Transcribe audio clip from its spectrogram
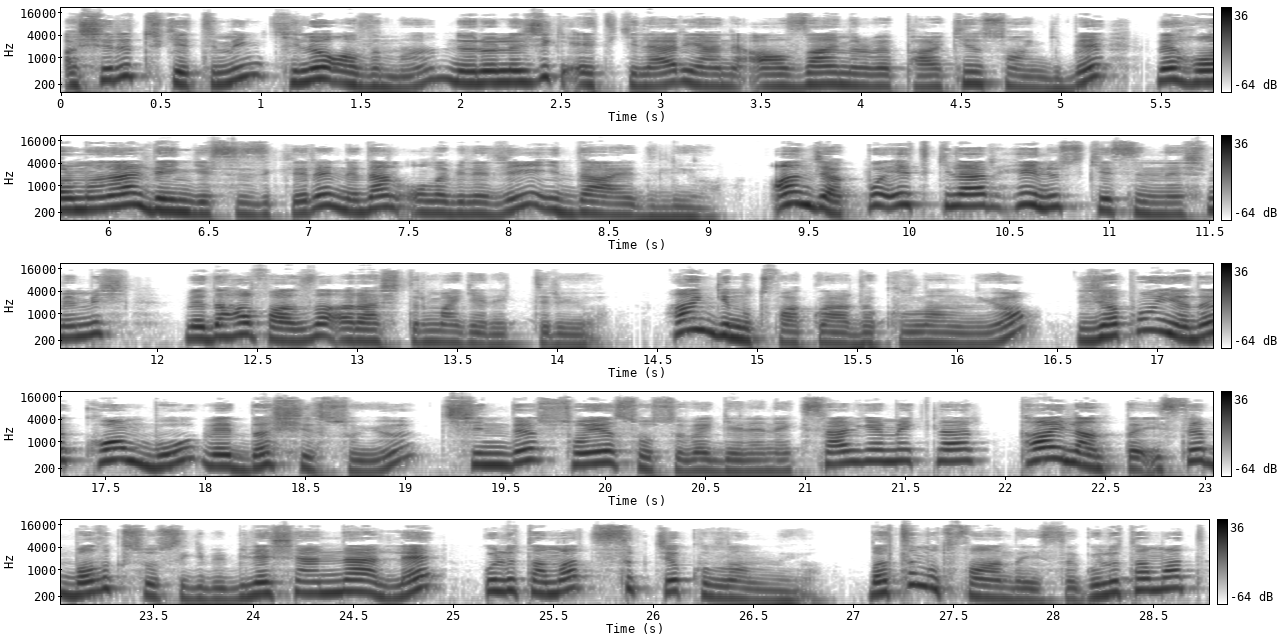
aşırı tüketimin kilo alımı, nörolojik etkiler yani Alzheimer ve Parkinson gibi ve hormonal dengesizliklere neden olabileceği iddia ediliyor. Ancak bu etkiler henüz kesinleşmemiş ve daha fazla araştırma gerektiriyor. Hangi mutfaklarda kullanılıyor? Japonya'da kombu ve dashi suyu, Çin'de soya sosu ve geleneksel yemekler, Tayland'da ise balık sosu gibi bileşenlerle glutamat sıkça kullanılıyor. Batı mutfağında ise glutamat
